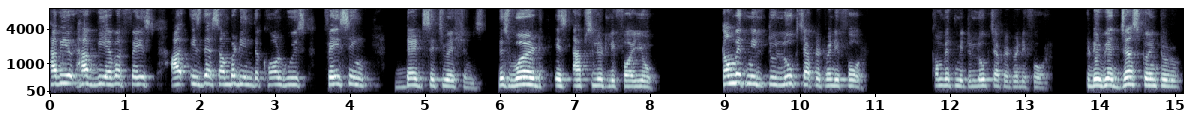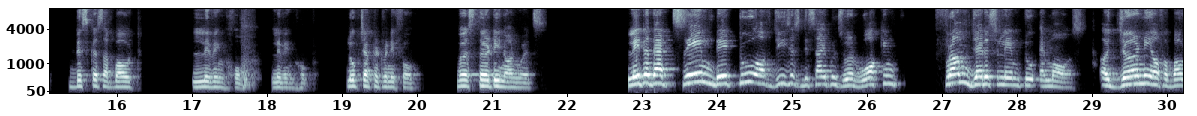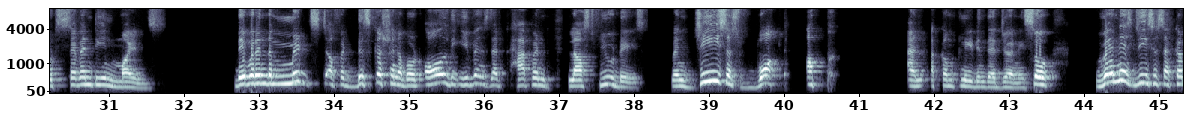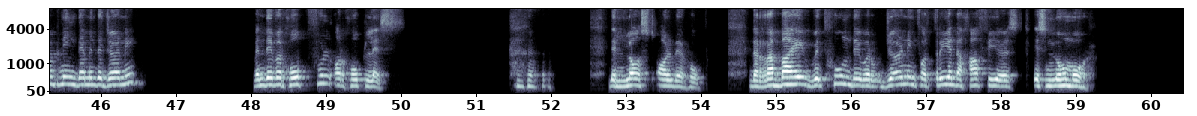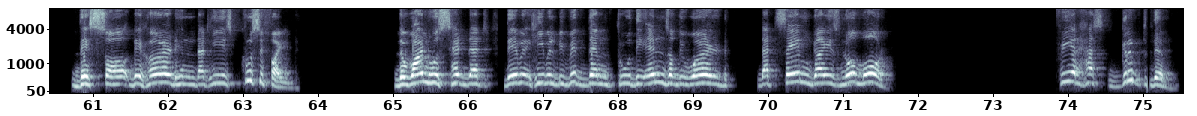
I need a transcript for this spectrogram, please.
Have you have we ever faced? Uh, is there somebody in the call who is facing dead situations? This word is absolutely for you. Come with me to Luke chapter 24. Come with me to Luke chapter 24. Today we are just going to discuss about living hope. Living hope. Luke chapter 24, verse 13 onwards. Later that same day, two of Jesus' disciples were walking from Jerusalem to Emmaus, a journey of about 17 miles. They were in the midst of a discussion about all the events that happened last few days when Jesus walked up and accompanied in their journey. So, when is Jesus accompanying them in the journey? When they were hopeful or hopeless? They lost all their hope. The rabbi with whom they were journeying for three and a half years is no more. They saw, they heard him that he is crucified. The one who said that they will, he will be with them through the ends of the world, that same guy is no more. Fear has gripped them.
